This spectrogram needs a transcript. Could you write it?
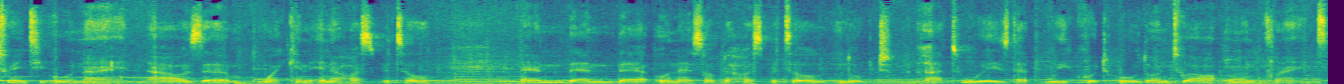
2009. I was um, working in a hospital, and then the owners of the hospital looked at ways that we could hold on to our own clients.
